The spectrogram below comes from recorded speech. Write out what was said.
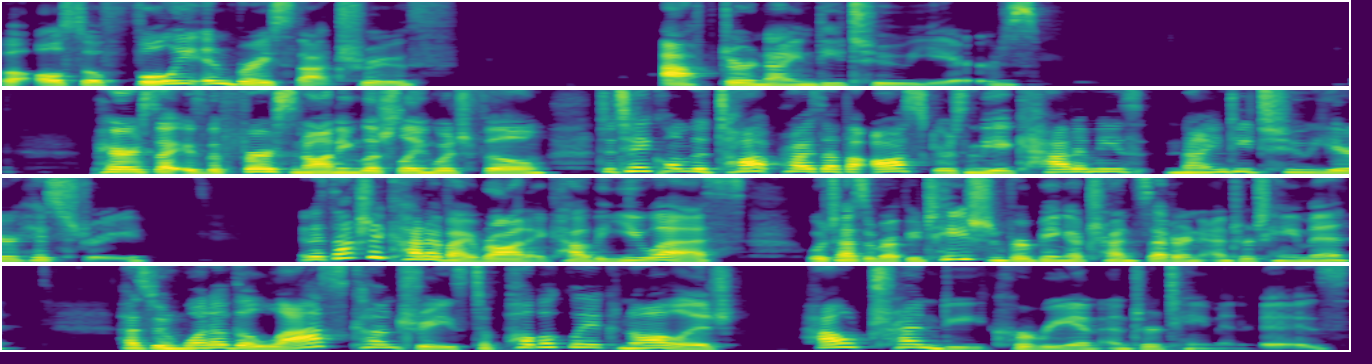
but also fully embraced that truth after 92 years. Parasite is the first non English language film to take home the top prize at the Oscars in the Academy's 92 year history. And it's actually kind of ironic how the US, which has a reputation for being a trendsetter in entertainment, has been one of the last countries to publicly acknowledge how trendy Korean entertainment is.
